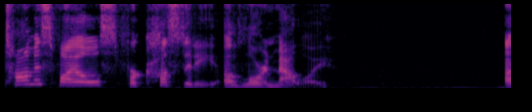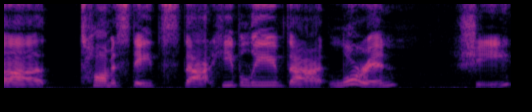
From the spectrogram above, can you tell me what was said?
Thomas files for custody of Lauren Malloy. Uh, Thomas states that he believed that Lauren, she,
